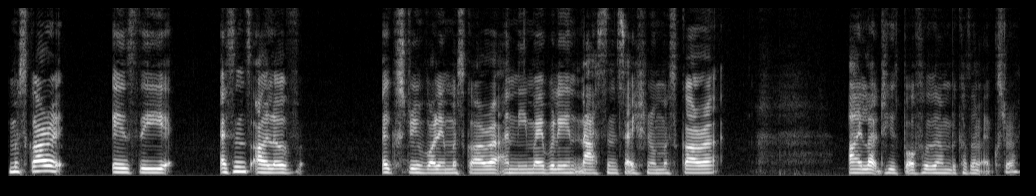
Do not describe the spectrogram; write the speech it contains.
Mascara is the Essence I Love Extreme Volume Mascara and the Maybelline Lash Sensational Mascara. I like to use both of them because I'm extra.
